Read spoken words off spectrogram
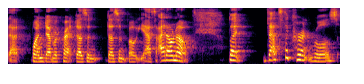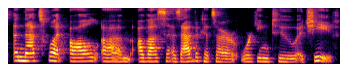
that one Democrat doesn't doesn't vote yes. I don't know. But that's the current rules and that's what all um, of us as advocates are working to achieve.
